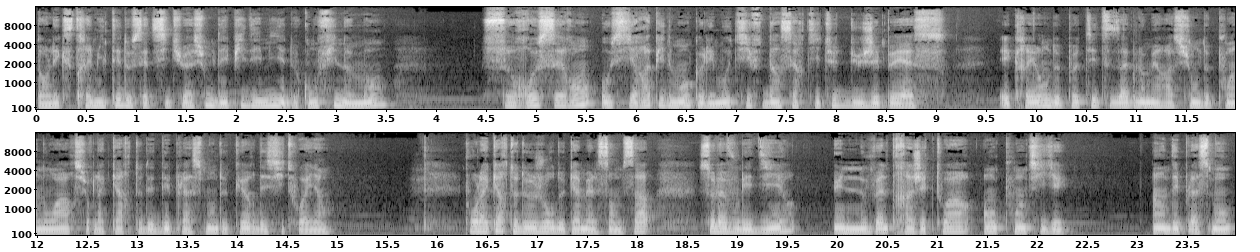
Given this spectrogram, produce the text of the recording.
dans l'extrémité de cette situation d'épidémie et de confinement, se resserrant aussi rapidement que les motifs d'incertitude du GPS, et créant de petites agglomérations de points noirs sur la carte des déplacements de cœur des citoyens. Pour la carte de jour de Kamel Samsa, cela voulait dire une nouvelle trajectoire en pointillé. Un déplacement,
